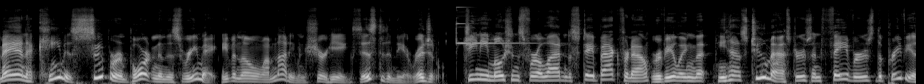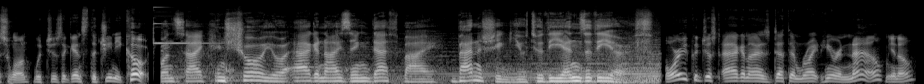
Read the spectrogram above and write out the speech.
Man, Hakim is super important in this remake, even though I'm not even sure he existed in the original. Genie motions for Aladdin to stay back for now, revealing that he has two masters and favors the previous one, which is against the Genie code. Once I ensure your agonizing death by banishing you to the ends of the earth. Or you could just agonize death him right here and now, you know?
